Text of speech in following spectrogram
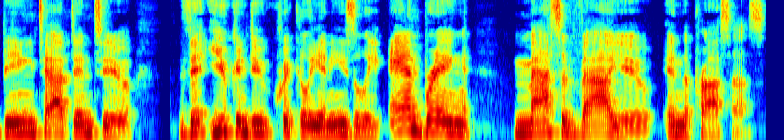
being tapped into that you can do quickly and easily and bring massive value in the process.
